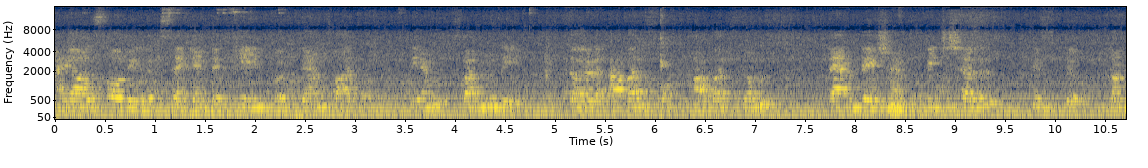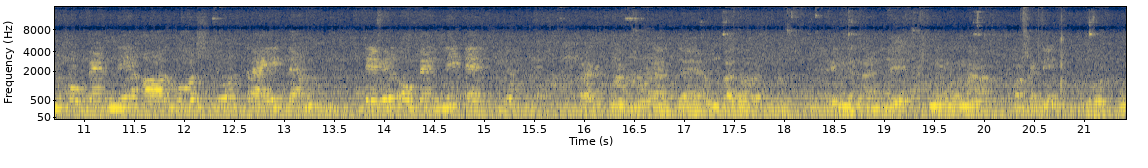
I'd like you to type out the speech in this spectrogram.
I also will. Second, keep them for them from the third hour hour from temptation, which shall fifth come open the all doors to try them. They will open the earth. ప్రకటన మూడాధ్యాయం పదవచనం ఎందుకంటే నీవు నా ఒకటి ఓర్పు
